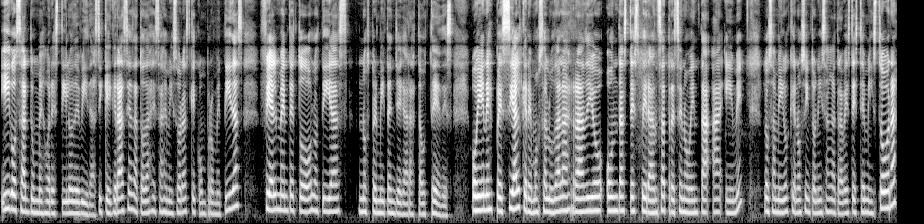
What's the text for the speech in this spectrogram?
y gozar de un mejor estilo de vida. Así que gracias a todas esas emisoras que comprometidas fielmente todos los días nos permiten llegar hasta ustedes. Hoy en especial queremos saludar a la radio Ondas de Esperanza 1390 AM, los amigos que nos sintonizan a través de esta emisora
